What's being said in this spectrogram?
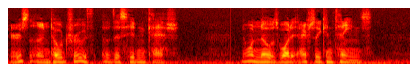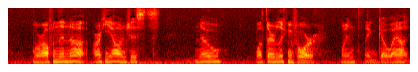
Here's the untold truth of this hidden cache. No one knows what it actually contains. More often than not, archaeologists know what they're looking for when they go out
